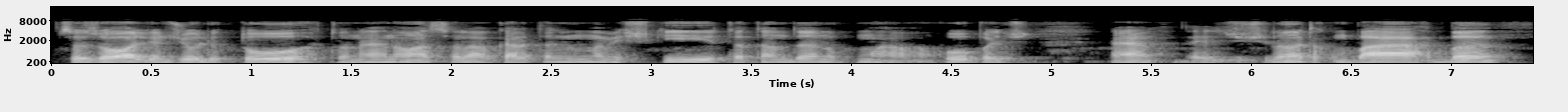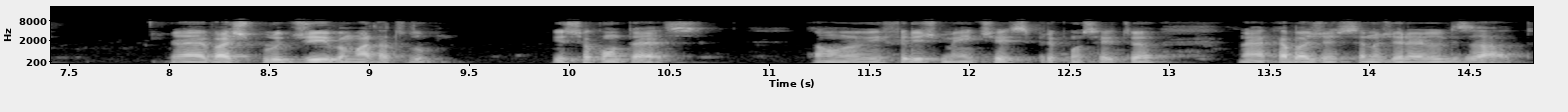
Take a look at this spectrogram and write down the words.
vocês olham de olho torto, né? Nossa, lá o cara tá numa mesquita, tá andando com uma roupa de, né, de islã, tá com barba, né, vai explodir, vai matar tudo. Isso acontece. Então, infelizmente, esse preconceito né, acaba sendo generalizado.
